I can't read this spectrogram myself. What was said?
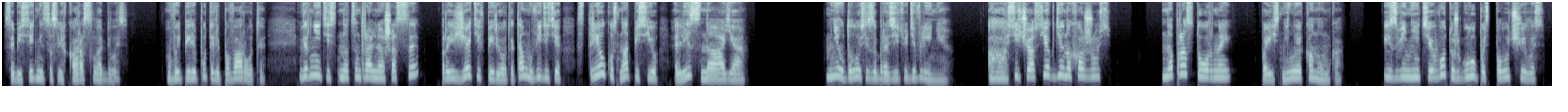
Собеседница слегка расслабилась. «Вы перепутали повороты. Вернитесь на центральное шоссе, проезжайте вперед, и там увидите стрелку с надписью «Лесная». Мне удалось изобразить удивление. «А сейчас я где нахожусь?» «На просторной», — пояснила экономка. «Извините, вот уж глупость получилась», —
